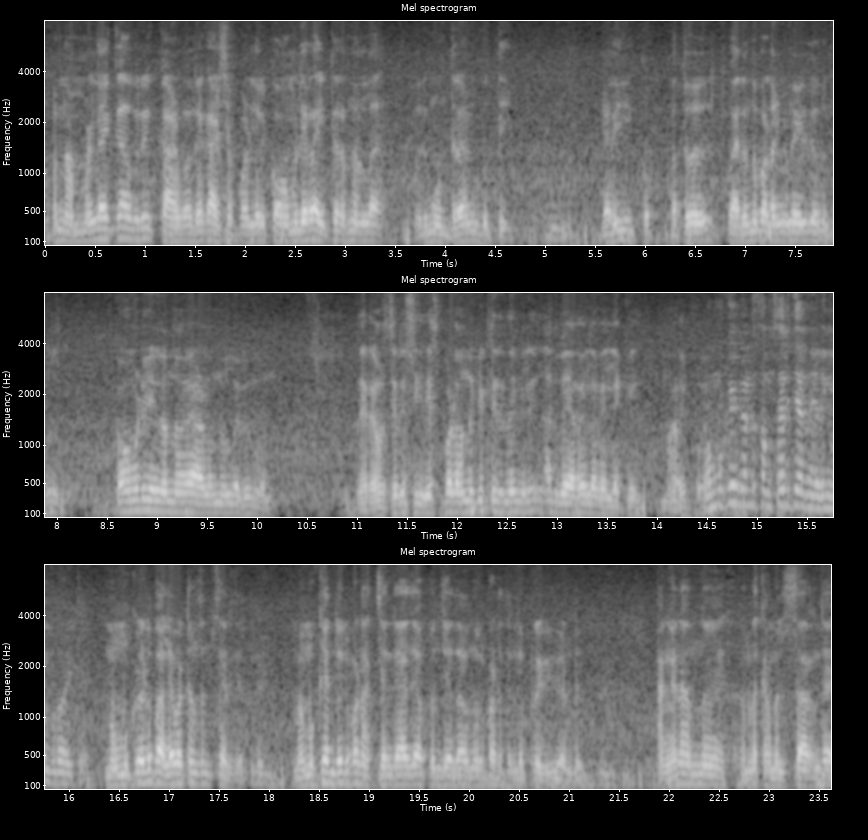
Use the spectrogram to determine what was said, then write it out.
അപ്പം നമ്മളുടെയൊക്കെ അവർ അവരുടെ കാഴ്ചപ്പാടിൽ ഒരു കോമഡി റൈറ്റർ എന്നുള്ള ഒരു മുദ്ര കുത്തി കയറി പത്ത് പതിനൊന്ന് പടങ്ങൾ എഴുതി വന്നപ്പോൾ കോമഡി എഴുതുന്ന ഒരാളെന്നുള്ളൊരു ഇത് വന്നു. നേരെ കുറച്ച് ഒരു സീരിയസ് പടം ഒന്ന് കിട്ടിയിരുന്നെങ്കിൽ അത് വേറെ ലെവലിലേക്ക് മാറിപ്പോയി. മമ്മൂക്കയെ കണ്ട് സംസാരിച്ചായിരുന്നു ഏതെങ്കിലും പ്രോജക്റ്റ് മമ്മൂക്കയോട് പലവട്ടം സംസാരിച്ചിട്ടുണ്ട്. മമ്മൂക്ക എന്റെ ഒരു പടം അച്ഛൻ രാജ ഒപ്പം ചെയ്താവുന്ന ഒരു പടത്തിന്റെ പ്രിവ്യൂ ഉണ്ട് അങ്ങനെ അന്ന് നമ്മളെ കമൽ സാറിന്റെ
